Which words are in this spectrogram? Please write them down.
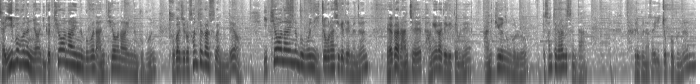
자, 이 부분은요, 이거 튀어나와 있는 부분, 안 튀어나와 있는 부분 두 가지로 선택할 수가 있는데요. 이 튀어나와 있는 부분 이쪽을 하시게 되면은 외가 란처에 방해가 되기 때문에 안 끼우는 걸로 이렇게 선택을 하겠습니다. 자, 그리고 나서 이쪽 부분은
